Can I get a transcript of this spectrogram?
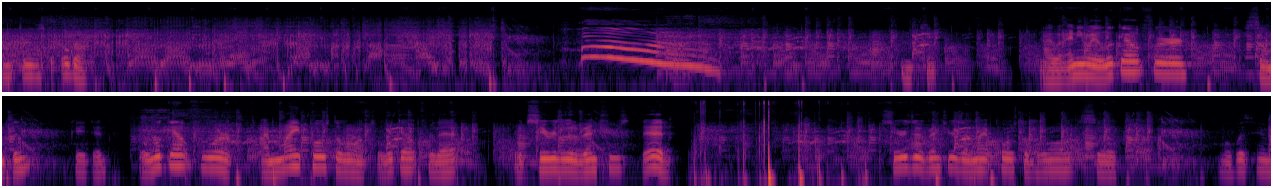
Oh god. Okay. Anyway, anyway, look out for something. Okay, did. But look out for. I might post a vlog, so look out for that. Like series of adventures. Dead. Series of adventures. I might post a vlog. So well, with him.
